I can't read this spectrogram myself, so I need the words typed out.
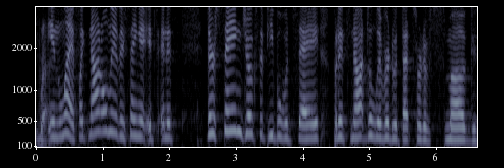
Right. in life. Like not only are they saying it, it's and it's they're saying jokes that people would say, but it's not delivered with that sort of smug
